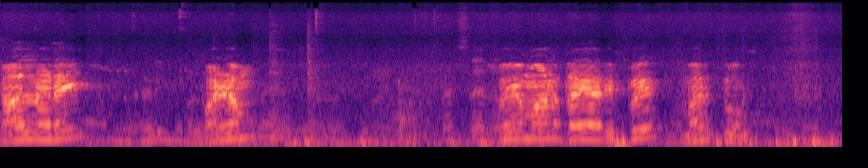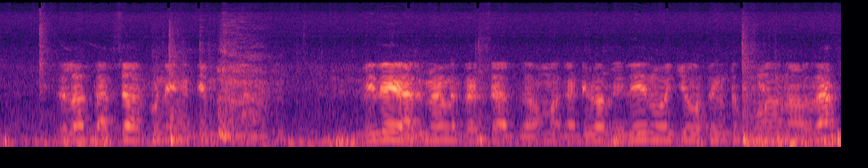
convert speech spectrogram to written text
கால்நடை பழம் சுயமான தயாரிப்பு மருத்துவம். இதெல்லாம் தற்சார்புன்னு எங்க டீம் சொல்லுது. விதை அருமையான தற்சார்பு. ஆமா கண்டிப்பா விதையை நோக்கி ஒத்துக்கிட்டு போனதுனால தான்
